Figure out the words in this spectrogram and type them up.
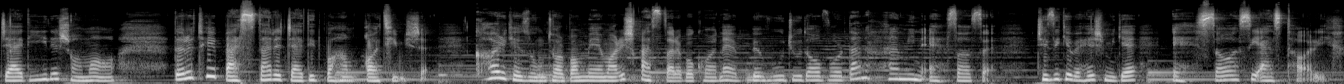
جدید شما داره توی بستر جدید با هم قاطی میشه. کاری که زومتور با معماریش قصد داره بکنه به وجود آوردن همین احساسه. چیزی که بهش میگه احساسی از تاریخ.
